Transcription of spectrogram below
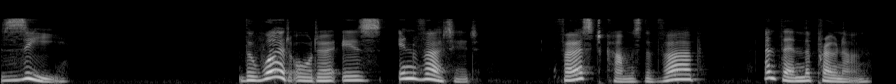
sie. The word order is inverted. First comes the verb and then the pronoun.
